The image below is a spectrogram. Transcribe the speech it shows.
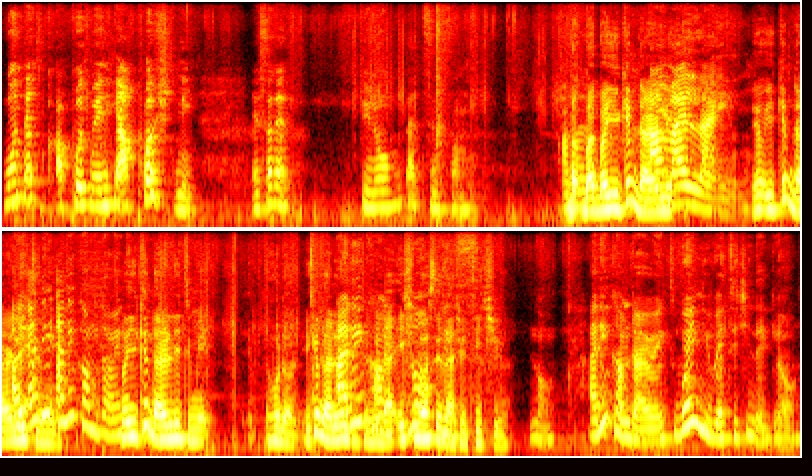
wanted to approach me and he approached me and started, you know, that's in some. but, but, but you came directly. Am I lying? You know, you came directly I, to I me. Didn't, I didn't come directly. No, you came directly to me. Hold on. You came directly to come, me that Ishmael no, says I should teach you. No, I didn't come direct. When you were teaching the girl,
